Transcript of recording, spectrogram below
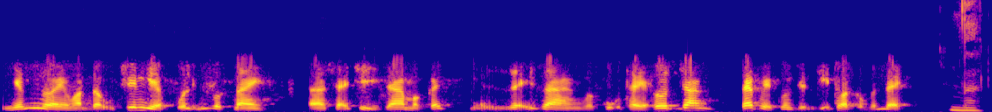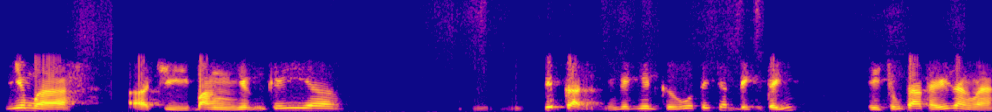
những người hoạt động chuyên nghiệp của lĩnh vực này uh, sẽ chỉ ra một cách dễ dàng và cụ thể hơn chăng xét về phương diện kỹ thuật của vấn đề. Vâng. Nhưng mà uh, chỉ bằng những cái uh, tiếp cận những cái nghiên cứu có tính chất định tính thì chúng ta thấy rằng là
